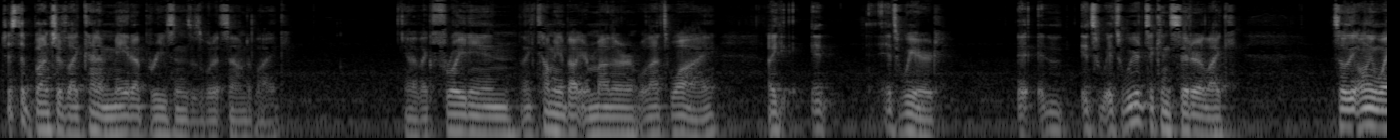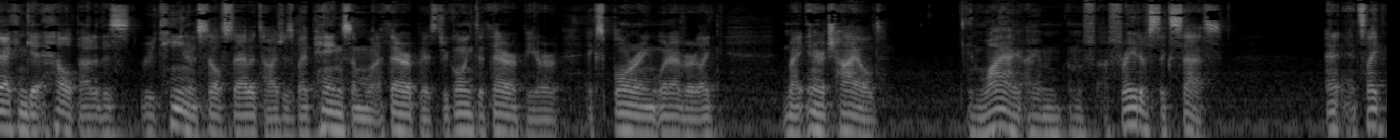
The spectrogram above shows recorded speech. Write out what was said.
just a bunch of like kind of made up reasons is what it sounded like. You know, like Freudian, like tell me about your mother. Well, that's why. Like it, it's weird. It, it, it's it's weird to consider like so the only way I can get help out of this routine of self-sabotage is by paying someone, a therapist, or going to therapy, or exploring whatever, like my inner child, and why I, am I'm afraid of success. And it's like,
